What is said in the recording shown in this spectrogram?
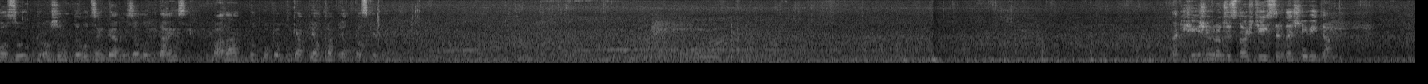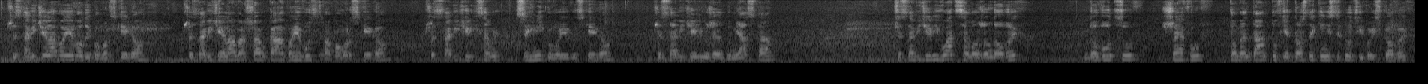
głosu proszę dowódcę garnizonu Gdańsk, pana podpułkownika Piotra Piątkowskiego. Na dzisiejszej uroczystości serdecznie witam przedstawiciela wojewody pomorskiego, przedstawiciela marszałka województwa pomorskiego, przedstawicieli sej- sejmiku wojewódzkiego, przedstawicieli urzędu miasta, przedstawicieli władz samorządowych, dowódców, szefów, komendantów jednostek i instytucji wojskowych,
